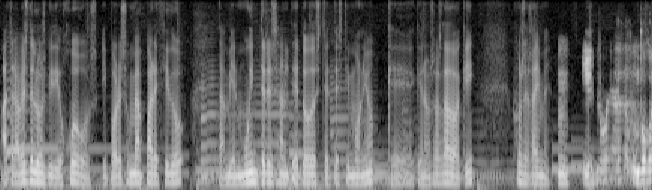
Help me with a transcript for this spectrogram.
a través de los videojuegos y por eso me ha parecido también muy interesante todo este testimonio que, nos has dado aquí. José Jaime. Mm, y yo te voy a dar un poco,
